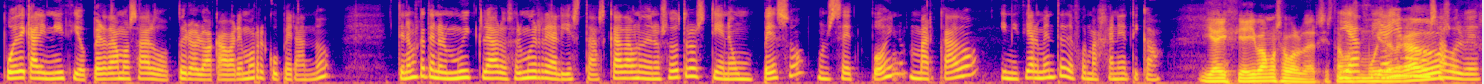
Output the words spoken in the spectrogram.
puede que al inicio perdamos algo, pero lo acabaremos recuperando. Tenemos que tener muy claro, ser muy realistas. Cada uno de nosotros tiene un peso, un set point marcado inicialmente de forma genética. Y ahí, hacia ahí vamos a volver. Si estamos muy delgados, vamos a volver.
